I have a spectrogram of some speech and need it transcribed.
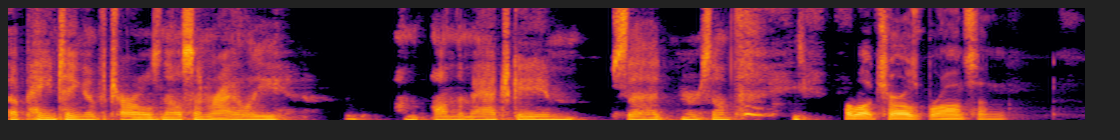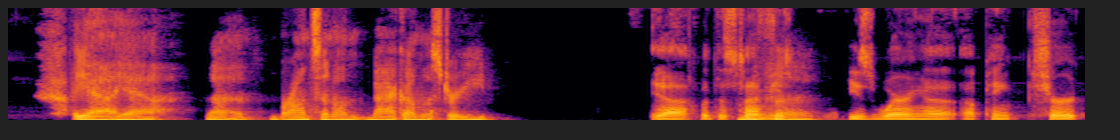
a painting of Charles Nelson Reilly on, on the match game set or something. How about Charles Bronson? yeah, yeah. Uh, Bronson on back on the street Yeah, but this time he's uh, he's wearing a, a pink shirt.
